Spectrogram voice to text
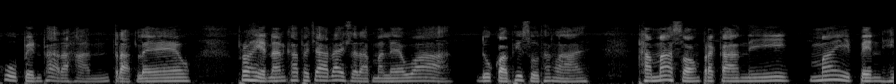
ผู้เป็นพระอรหันต์ตรัสแล้ว เพราะเหตุนั้นข้าพเจ้าได้สดับมาแล้วว่า ดูก่อนพิสูจน์ทั้งหลายธรรมะสองประการนี้ไม่เป็นเห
